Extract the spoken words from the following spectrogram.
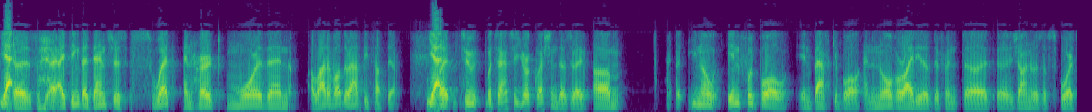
Yes. Because I I think that dancers sweat and hurt more than a lot of other athletes out there. Yes. But to but to answer your question, Desiree, um, you know, in football, in basketball, and in all variety of different uh, uh, genres of sports,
